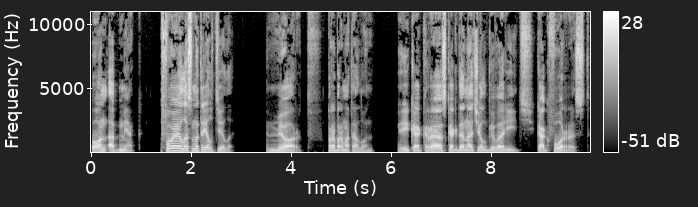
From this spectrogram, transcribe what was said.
Он обмяк. Фойл осмотрел тело. «Мертв пробормотал он. И как раз, когда начал говорить, как Форрест.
